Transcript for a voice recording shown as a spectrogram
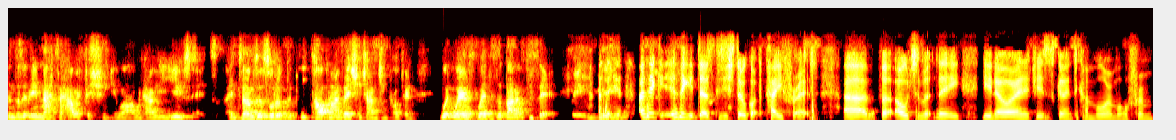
then does it really matter how efficient you are and how you use it? In terms of sort of the decarbonisation challenging content, where, where, where does the balance sit? I think I think I think it does because you've still got to pay for it. Uh, but ultimately, you know, our energy is going to come more and more from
